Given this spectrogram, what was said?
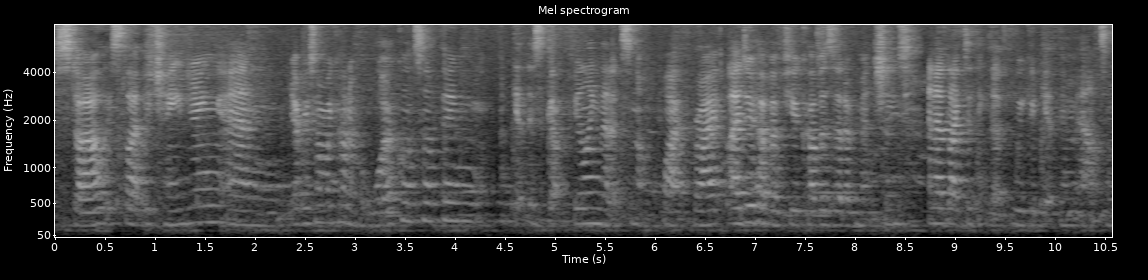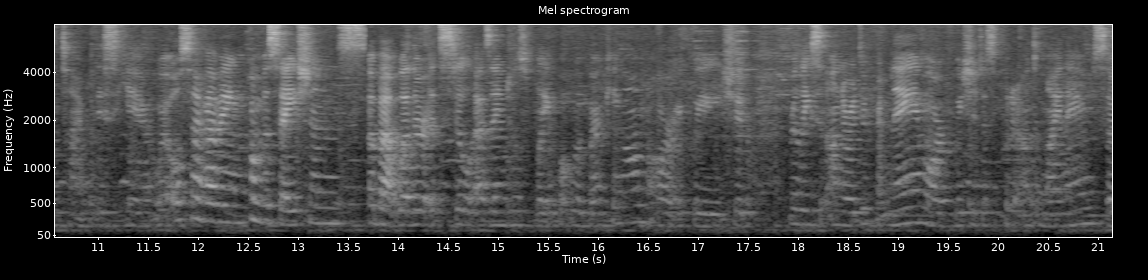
style is slightly changing and every time I kind of work on something, get this gut feeling that it's not quite right. I do have a few covers that I've mentioned and I'd like to think that we could get them out sometime this year. We're also having conversations about whether it's still As Angels Bleed what we're working on or if we should release it under a different name or if we should just put it under my name. So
